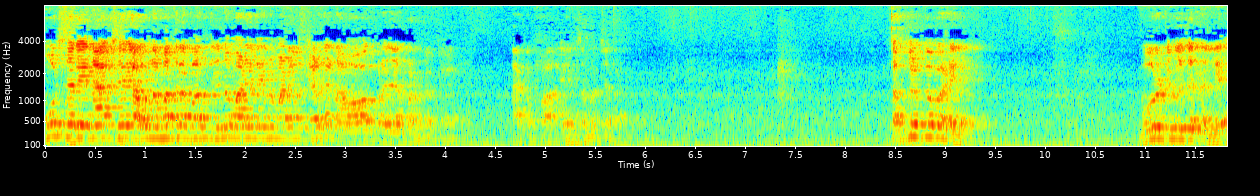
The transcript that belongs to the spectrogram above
ಮೂರ್ ಸರಿ, ನಾಲ್ಕು ಸರಿ ಅವ್ರು ನಮ್ಮ ಹತ್ರ ಬಂದು ಇನ್ನೂ ಮಾಡಿಲ್ಲ ಏನು ಮಾಡಿಲ್ಲ ಅಂತ ಹೇಳಿದ್ರೆ ನಾವು ಅವಾಗ ಪ್ರೆಜರ್ ಮಾಡ್ಬೇಕಾಗುತ್ತೆ ಯಾಕಪ್ಪ? ಏನ್ ಸಮಾಚಾರ? ತಪ್ಪು ಮೂರು ಡಿವಿಷನ್ ಅಲ್ಲಿ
